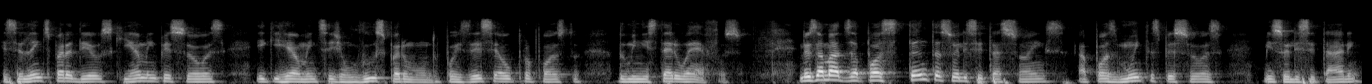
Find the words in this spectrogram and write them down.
excelentes para Deus, que amem pessoas e que realmente sejam luz para o mundo, pois esse é o propósito do Ministério EFOS. Meus amados, após tantas solicitações, após muitas pessoas me solicitarem,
